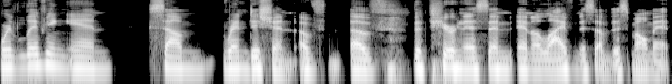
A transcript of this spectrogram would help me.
We're living in some rendition of of the pureness and, and aliveness of this moment.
